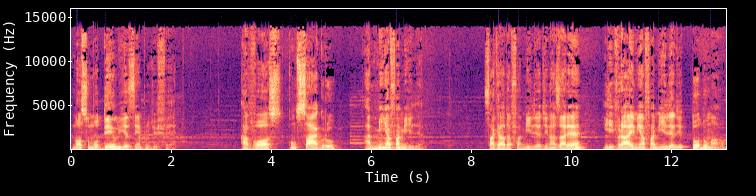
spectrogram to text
nosso modelo e exemplo de fé. A vós consagro a minha família, Sagrada Família de Nazaré, livrai minha família de todo o mal.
